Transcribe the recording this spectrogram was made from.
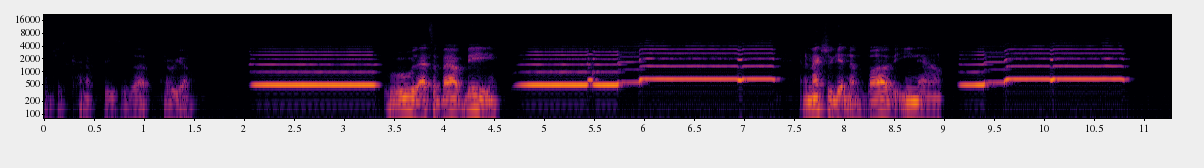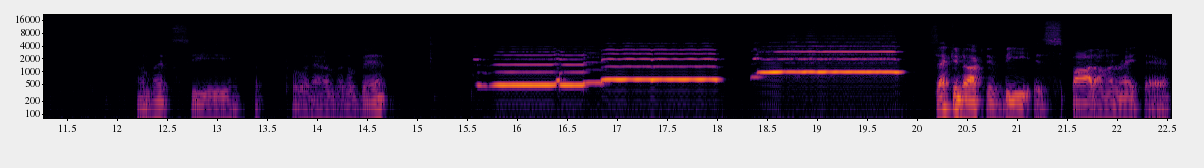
It just kind of freezes up. Here we go. Ooh, that's about B. And I'm actually getting above E now. So let's see if I pull it out a little bit. Second octave B is spot on right there.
